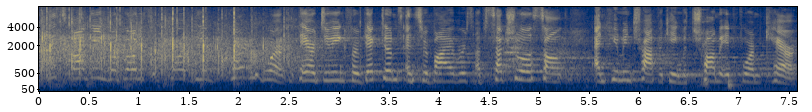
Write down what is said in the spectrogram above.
This funding will go to support the important work they are doing for victims and survivors of sexual assault and human trafficking with trauma-informed care.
